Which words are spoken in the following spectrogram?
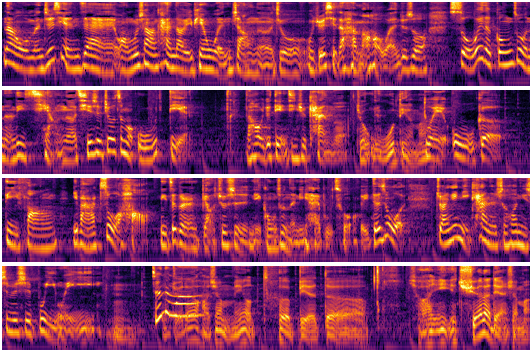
那我们之前在网络上看到一篇文章呢，就我觉得写的还蛮好玩，就是说所谓的工作能力强呢，其实就这么五点。然后我就点进去看了，就五点吗？对，五个。地方，你把它做好，你这个人表就是你工作能力还不错。对，但是我转给你看的时候，你是不是不以为意？嗯，真的吗？我觉得好像没有特别的，好像也缺了点什么。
